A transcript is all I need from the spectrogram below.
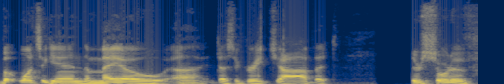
But once again, the Mayo uh, does a great job But there's sort of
